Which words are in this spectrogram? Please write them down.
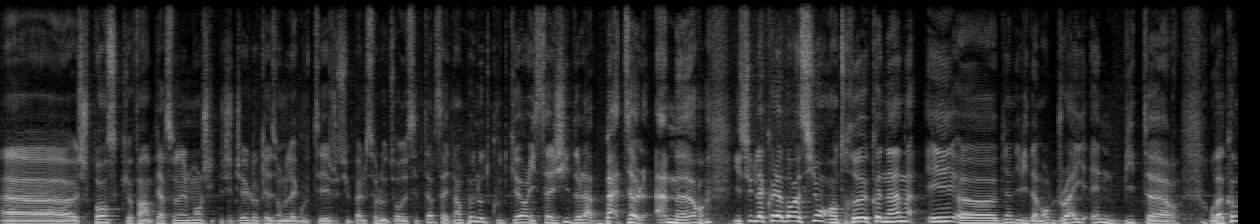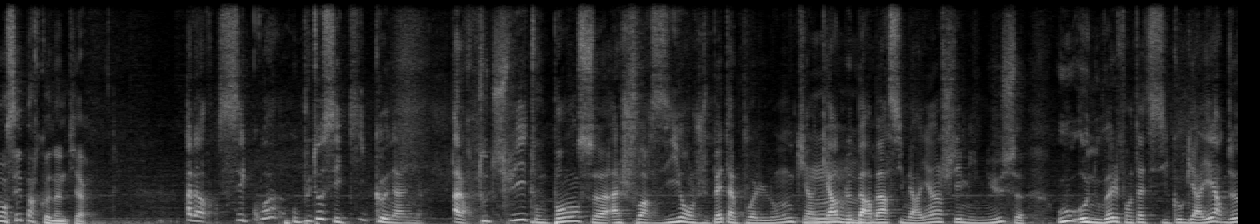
Euh, je pense que, enfin, personnellement, j'ai déjà eu l'occasion de la goûter. Je suis pas le seul autour de cette table. Ça va être un peu notre coup de cœur. Il s'agit de la Battle Hammer, issue de la collaboration entre Conan et, euh, bien évidemment, Dry and Bitter. On va commencer par Conan, Pierre. Alors, c'est quoi, ou plutôt c'est qui Conan? Alors, tout de suite, on pense à Schwarzy en jupette à poils longs qui incarne Mm. le barbare cimérien chez Mignus ou aux nouvelles fantastico-guerrières de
